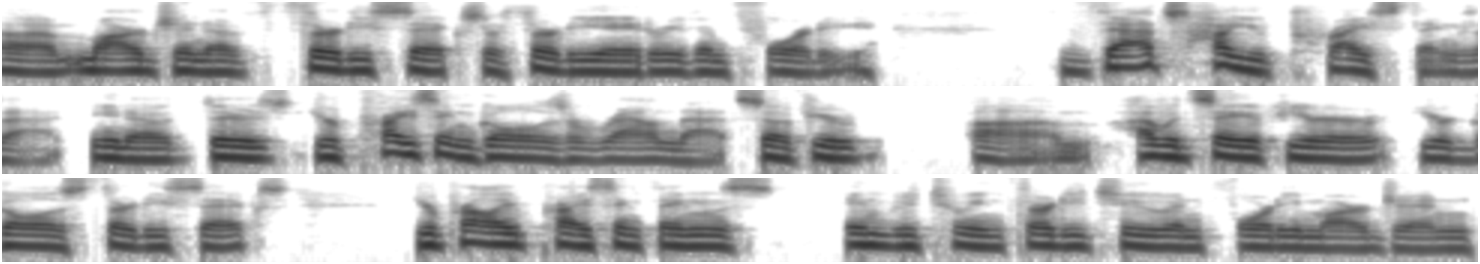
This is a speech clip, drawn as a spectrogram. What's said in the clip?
uh, margin of 36 or 38 or even 40 that's how you price things at. You know there's your pricing goal is around that. So if you're um, i would say if your your goal is 36 you're probably pricing things in between 32 and 40 margin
